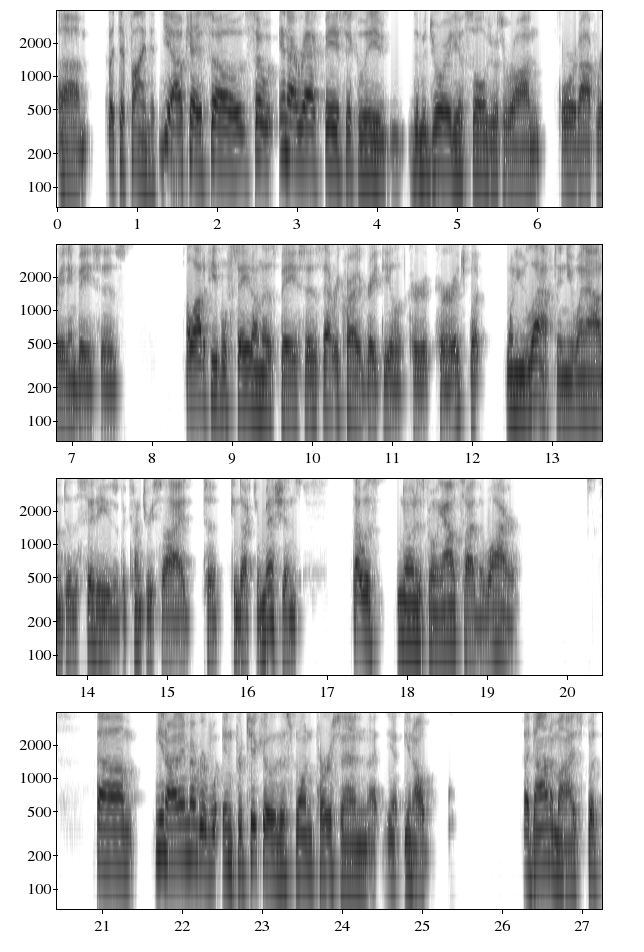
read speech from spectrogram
Um, but define it. Yeah. Okay. So, so in Iraq, basically, the majority of soldiers were on forward operating bases. A lot of people stayed on those bases. That required a great deal of courage. But when you left and you went out into the cities or the countryside to conduct your missions, that was known as going outside the wire. Um, you know, and I remember in particular this one person. You know, anonymized, but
